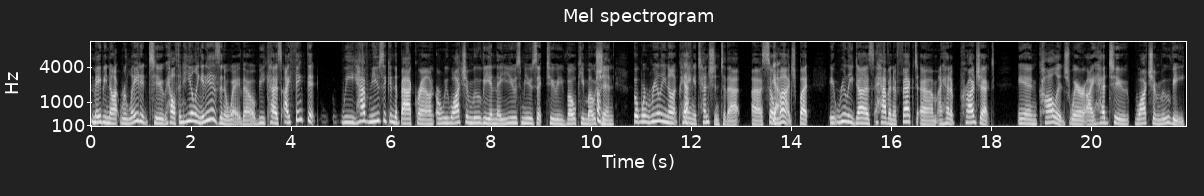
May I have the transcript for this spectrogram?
maybe not related to health and healing. It is in a way, though, because I think that we have music in the background or we watch a movie and they use music to evoke emotion, but we're really not paying attention to that uh, so Yeah. much. But it really does have an effect. Um, I had a project in college where I had to watch a movie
